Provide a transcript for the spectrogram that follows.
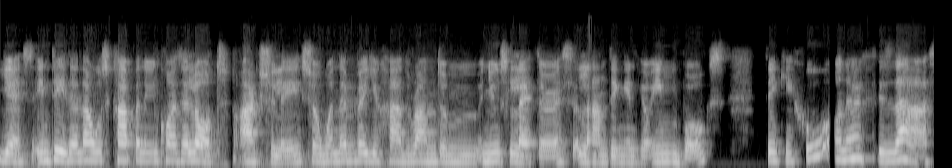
Yes, indeed, and that was happening quite a lot actually. So whenever you had random newsletters landing in your inbox, thinking, "Who on earth is that?"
